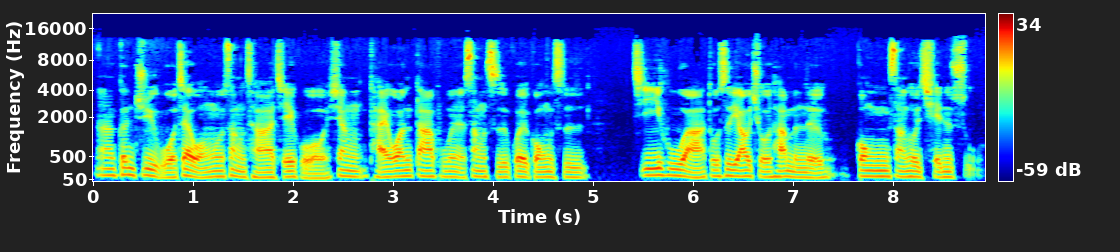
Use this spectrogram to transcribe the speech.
那根据我在网络上查结果，像台湾大部分的上市贵公司，几乎啊都是要求他们的供应商会签署。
